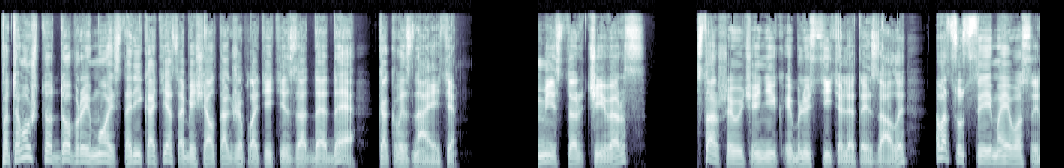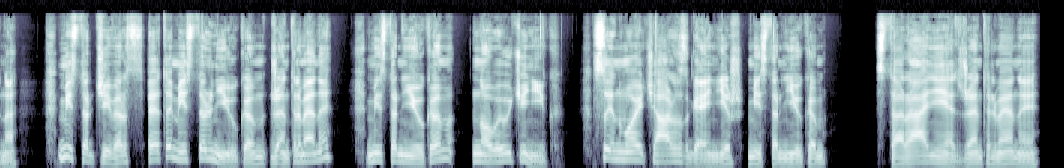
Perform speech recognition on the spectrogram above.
потому что добрый мой старик-отец обещал также платить и за ДД, как вы знаете. «Мистер Чиверс», старший ученик и блюститель этой залы, в отсутствии моего сына. Мистер Чиверс — это мистер Ньюком, джентльмены. Мистер Ньюком — новый ученик. Сын мой Чарльз Гэндиш, мистер Ньюком. Старание, джентльмены,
